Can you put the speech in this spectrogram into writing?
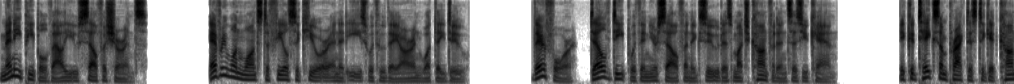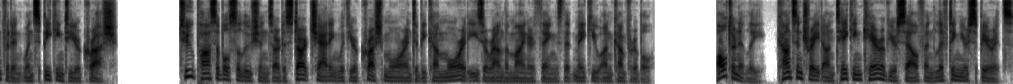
Many people value self assurance. Everyone wants to feel secure and at ease with who they are and what they do. Therefore, delve deep within yourself and exude as much confidence as you can. It could take some practice to get confident when speaking to your crush. Two possible solutions are to start chatting with your crush more and to become more at ease around the minor things that make you uncomfortable. Alternately, concentrate on taking care of yourself and lifting your spirits.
